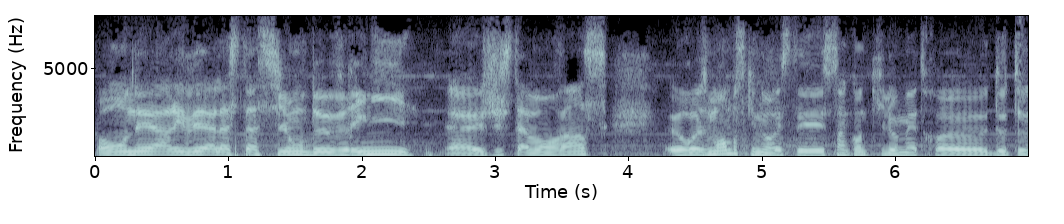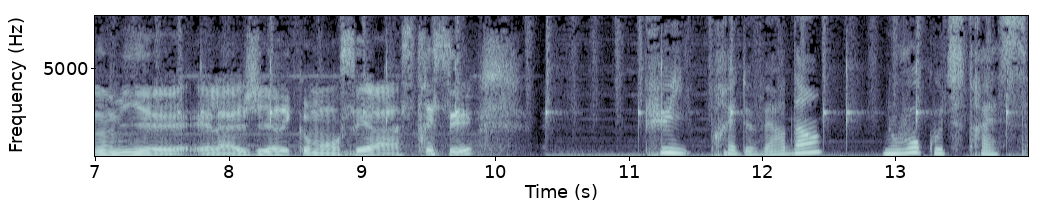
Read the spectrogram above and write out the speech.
On est arrivé à la station de Vrigny, euh, juste avant Reims. Heureusement, parce qu'il nous restait 50 km d'autonomie et, et la JRI commençait à stresser. Puis, près de Verdun, nouveau coup de stress.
